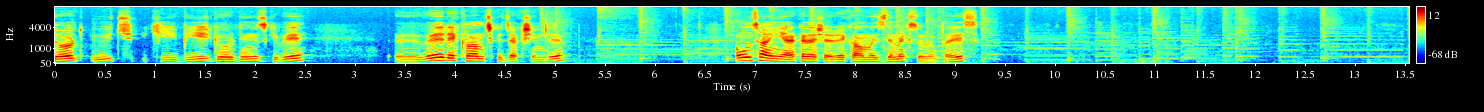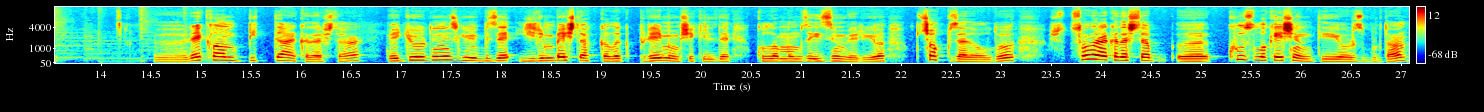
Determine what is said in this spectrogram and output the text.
4 3 2 1 gördüğünüz gibi e, ve reklam çıkacak şimdi. 10 saniye arkadaşlar reklamı izlemek zorundayız. Ee, reklam bitti arkadaşlar ve gördüğünüz gibi bize 25 dakikalık premium şekilde kullanmamıza izin veriyor. Çok güzel oldu. Sonra arkadaşlar e, Cruise Location diyoruz buradan.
